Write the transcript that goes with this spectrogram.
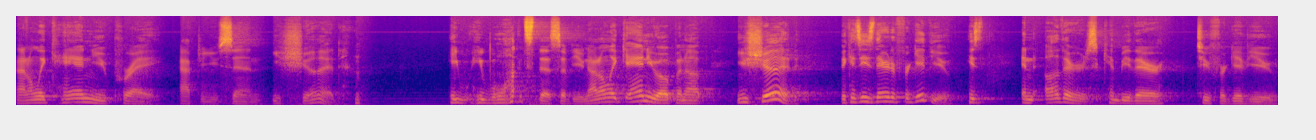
Not only can you pray after you sin, you should. He, he wants this of you. Not only can you open up, you should, because He's there to forgive you. He's, and others can be there to forgive you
